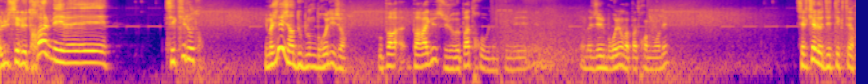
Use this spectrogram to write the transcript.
lui, c'est le troll, mais... C'est qui l'autre? Imaginez, j'ai un doublon de Broly, genre. Ou par Paragus, je veux pas trop. mais... On a déjà eu le Broly, on va pas trop en demander. C'est lequel le détecteur?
